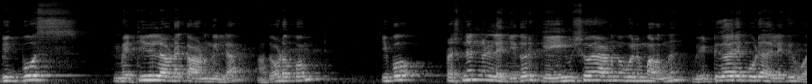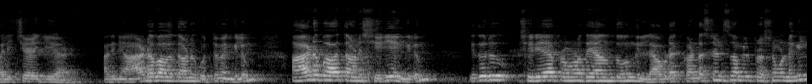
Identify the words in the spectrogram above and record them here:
ബിഗ് ബോസ് മെറ്റീരിയൽ അവിടെ കാണുന്നില്ല. അതോടൊപ്പം ഇപ്പോൾ പ്രശ്നങ്ങളിലേക്ക് ഇതൊരു ഗെയിം ഷോ ആണെന്ന് പോലും മറന്ന് വീട്ടുകാരെ കൂടി അതിലേക്ക് വലിച്ചിഴക്കുകയാണ്. അതിന് ആരുടെ ഭാഗത്താണ് കുറ്റമെങ്കിലും ആരുടെ ഭാഗത്താണ് ശരിയെങ്കിലും ഇതൊരു ശരിയായ പ്രവണതയാണെന്ന് തോന്നുന്നില്ല. അവിടെ കണ്ടസ്റ്റൻസ് തമ്മിൽ പ്രശ്നമുണ്ടെങ്കിൽ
